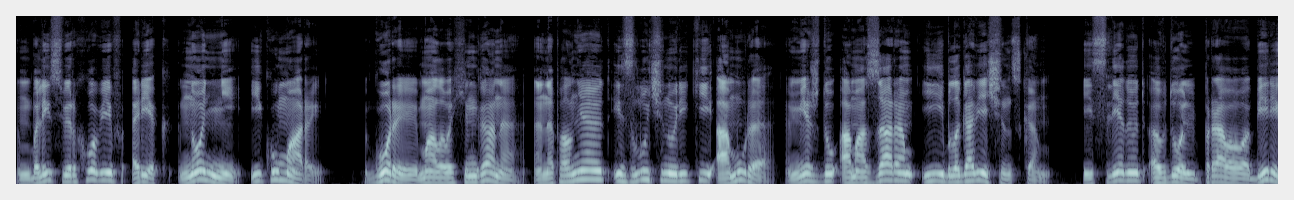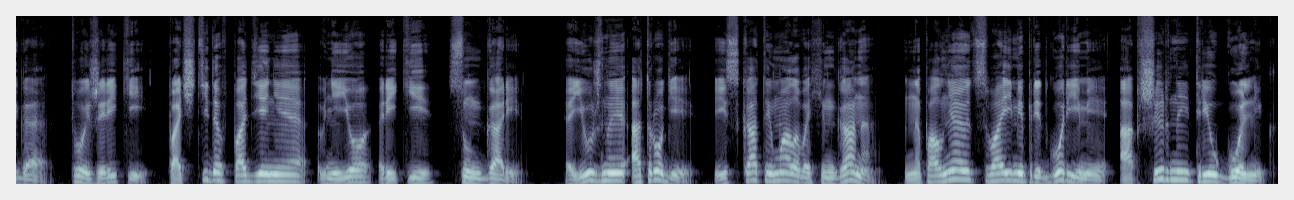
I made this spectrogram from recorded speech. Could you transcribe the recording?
близ верховьев рек Нонни и Кумары – Горы Малого Хингана наполняют излучину реки Амура между Амазаром и Благовещенском и следуют вдоль правого берега той же реки, почти до впадения в нее реки Сунгари. Южные отроги и скаты Малого Хингана наполняют своими предгорьями обширный треугольник.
